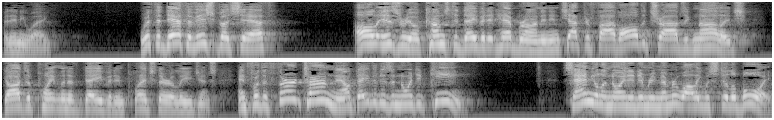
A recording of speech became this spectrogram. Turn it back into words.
But anyway, with the death of Ishbosheth, all Israel comes to David at Hebron, and in chapter 5, all the tribes acknowledge God's appointment of David and pledge their allegiance. And for the third time now, David is anointed king. Samuel anointed him, remember, while he was still a boy.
